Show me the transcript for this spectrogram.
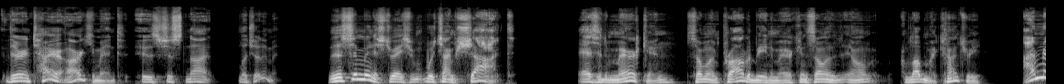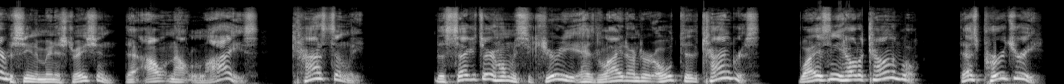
their entire argument is just not legitimate. This administration, which I'm shocked as an American, someone proud to be an American, someone, you know, I love my country. I've never seen an administration that out and out lies constantly. The Secretary of Homeland Security has lied under oath to Congress. Why isn't he held accountable? That's perjury.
